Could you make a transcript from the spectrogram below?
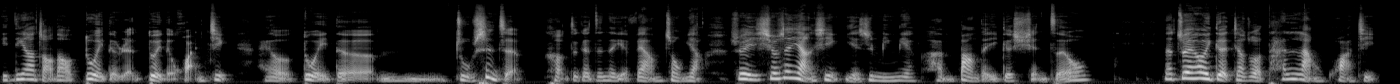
一定要找到对的人、对的环境，还有对的嗯主事者。好，这个真的也非常重要，所以修身养性也是明年很棒的一个选择哦。那最后一个叫做贪狼化忌，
